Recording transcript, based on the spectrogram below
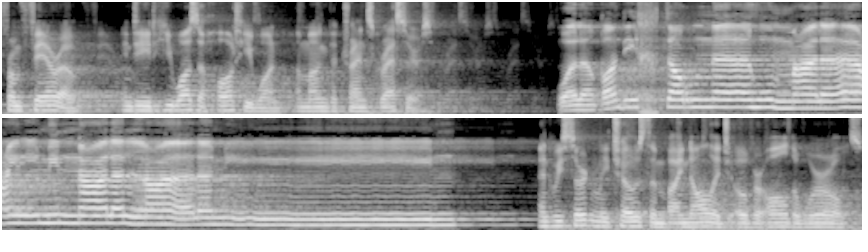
from Pharaoh. Indeed, he was a haughty one among the transgressors. ولقد اخترناهم على علم على العالمين And we certainly chose them by knowledge over all the worlds.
